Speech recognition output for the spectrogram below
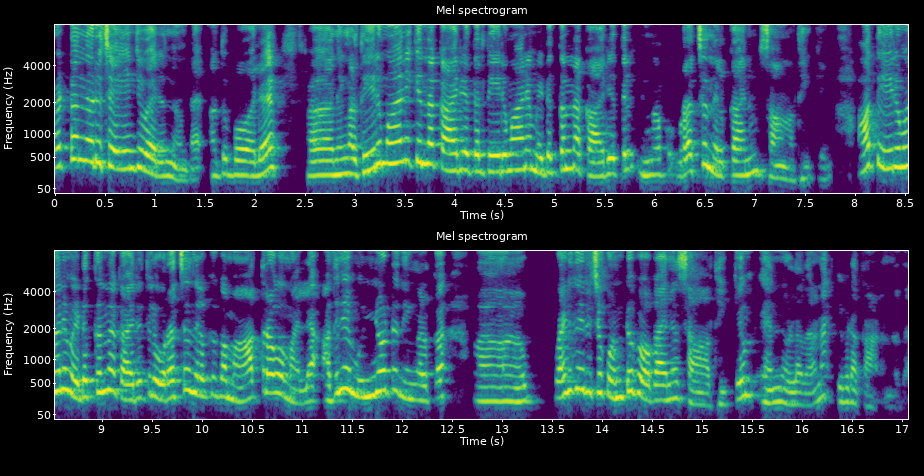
പെട്ടെന്നൊരു ചേഞ്ച് വരുന്നുണ്ട്. അതുപോലെ നിങ്ങൾ തീരുമാനിക്കുന്ന കാര്യത്തിൽ തീരുമാനം എടുക്കുന്ന കാര്യത്തിൽ നിങ്ങൾക്ക് ഉറച്ചു നിൽക്കാനും സാധിക്കും. ആ തീരുമാനം എടുക്കുന്ന കാര്യത്തിൽ ഉറച്ചു നിൽക്കുക മാത്രവുമല്ല അതിനെ മുന്നോട്ട് നിങ്ങൾക്ക് വഴിതിരിച്ച് കൊണ്ടുപോകാനും സാധിക്കും എന്നുള്ളതാണ് ഇവിടെ കാണുന്നത്.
